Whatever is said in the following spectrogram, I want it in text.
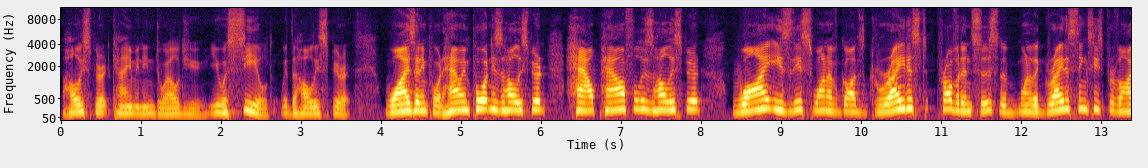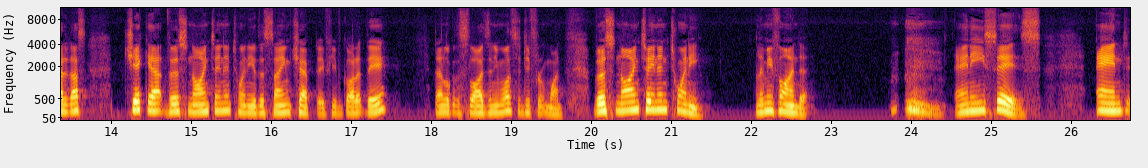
the Holy Spirit came and indwelled you. You were sealed with the Holy Spirit. Why is that important? How important is the Holy Spirit? How powerful is the Holy Spirit? Why is this one of God's greatest providences, the, one of the greatest things He's provided us? Check out verse 19 and 20 of the same chapter if you've got it there. Don't look at the slides anymore, it's a different one. Verse 19 and 20. Let me find it. and he says, and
